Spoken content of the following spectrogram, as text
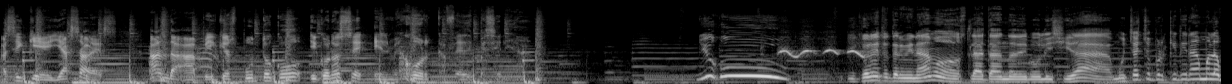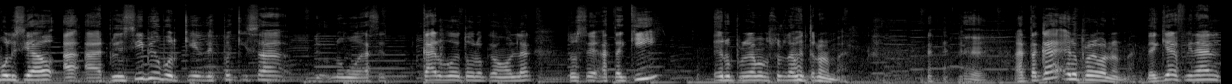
Así que ya sabes, anda a pickers.co y conoce el mejor café de especialidad. ¡Yujú! Y con esto terminamos la tanda de publicidad. Muchachos, ¿por qué tiramos la publicidad a- al principio? Porque después quizá yo no me voy a hacer cargo de todo lo que vamos a hablar. Entonces, hasta aquí era un programa absolutamente normal. Hasta acá era un programa normal. De aquí al final,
